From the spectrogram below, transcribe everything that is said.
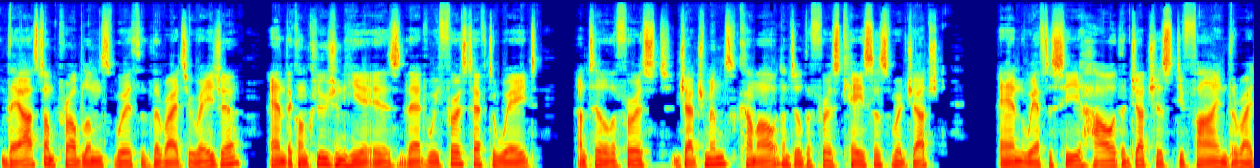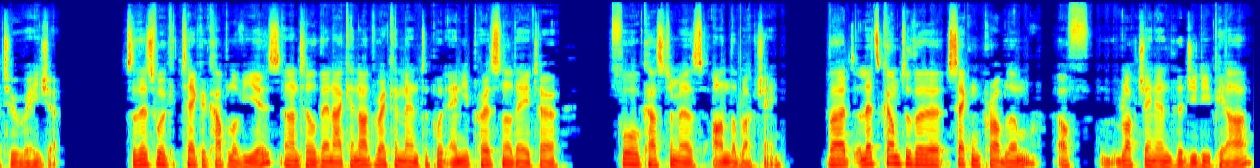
there are some problems with the right to erasure. And the conclusion here is that we first have to wait until the first judgments come out, until the first cases were judged. And we have to see how the judges define the right to erasure. So this will take a couple of years. And until then, I cannot recommend to put any personal data for customers on the blockchain. But let's come to the second problem of blockchain and the GDPR,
